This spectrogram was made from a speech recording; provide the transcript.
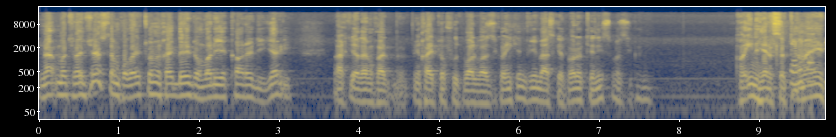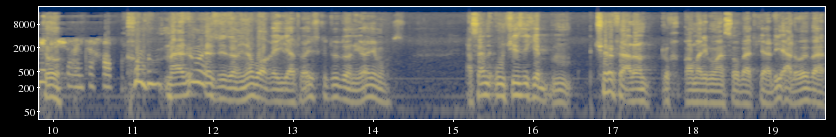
نه متوجه هستم. خب ولی تو می‌خوای بری دنبال یه کار دیگری. وقتی آدم می‌خواد می‌خوای تو فوتبال بازی کنی که می‌تونی بسکتبال و تنیس بازی کنی. آخه این حرس و یعنی طمع تو. خب معلومه عزیزم اینا واقعیت هایی است که تو دنیای ماست. اصلا اون چیزی که چرا تو الان رو آمدی با من صحبت کردی علاوه بر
